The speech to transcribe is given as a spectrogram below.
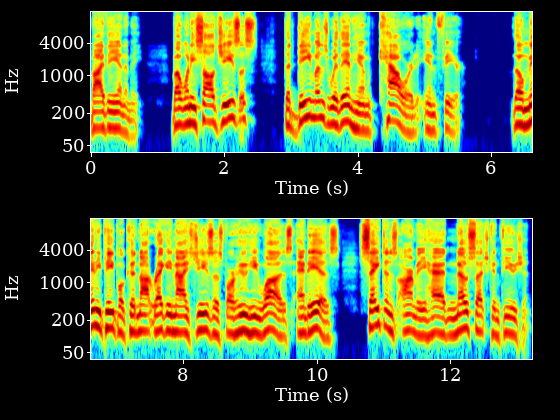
by the enemy. But when he saw Jesus, the demons within him cowered in fear. Though many people could not recognize Jesus for who he was and is, Satan's army had no such confusion.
